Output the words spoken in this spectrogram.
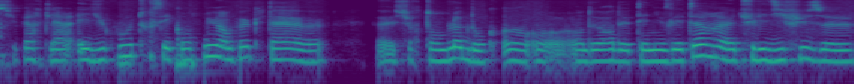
super clair. Et du coup, tous ces contenus un peu que tu as sur ton blog, donc en, en, dehors de tes newsletters, tu les diffuses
